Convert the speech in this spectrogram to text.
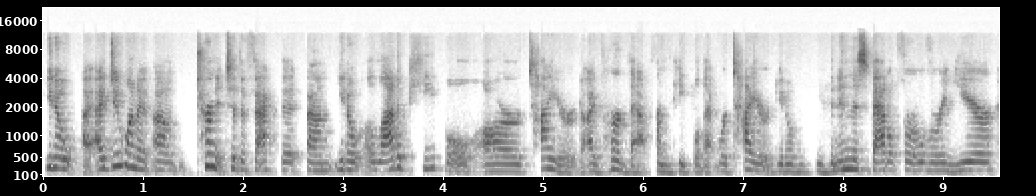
You know, I, I do want to um, turn it to the fact that, um, you know, a lot of people are tired. I've heard that from people that were tired. You know, we've been in this battle for over a year.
